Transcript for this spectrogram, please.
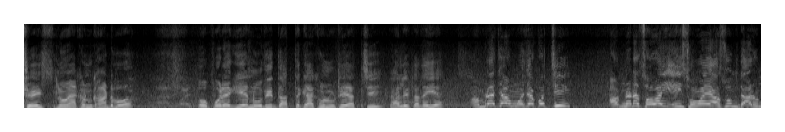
সেই স্নো এখন ঘাঁটবো। ওপরে গিয়ে নদীর ধার থেকে এখন উঠে যাচ্ছি, ভ্যালিটা দিয়ে। আমরা যা মজা করছি আপনারা সবাই এই সময় আসুন দারুণ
